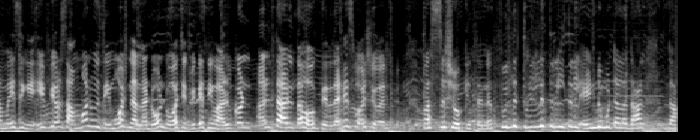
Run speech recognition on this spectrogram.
amazing if you are someone who's emotional ನಾ ಡೋಂಟ್ ವಾಚ್ ಇಟ್ ಬಿಕಾಸ್ ನೀವು ಅಳ್ಕೊಂಡು ಅಳ್ತಾ ಅಳ್ತಾ ಹೋಗ್ತೀರಿ. ದಟ್ ಇಸ್ ಫಾರ್ ಶುವರ್ ಮಸ್ತ್ ಶೋಕ್ ಇತ್ತನೆ full thrill thrill thrill end ಮುಟ್ಟಲ್ಲ. ದಾ ದಾ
